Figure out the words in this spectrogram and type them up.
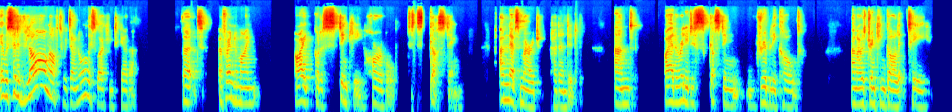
it was sort of long after we'd done all this working together that a friend of mine, I got a stinky, horrible, disgusting, and Nev's marriage had ended. And I had a really disgusting, dribbly cold. And I was drinking garlic tea.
